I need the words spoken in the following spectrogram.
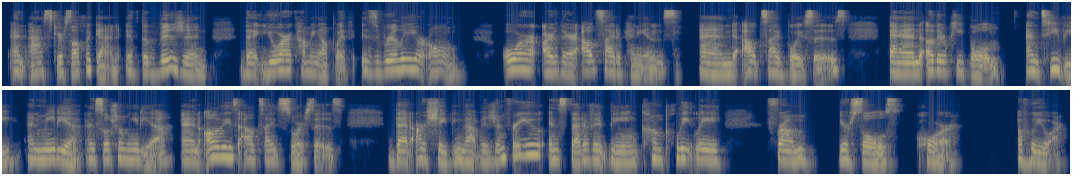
and ask yourself again if the vision that you are coming up with is really your own, or are there outside opinions and outside voices and other people and TV and media and social media and all of these outside sources that are shaping that vision for you instead of it being completely from your soul's core of who you are.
